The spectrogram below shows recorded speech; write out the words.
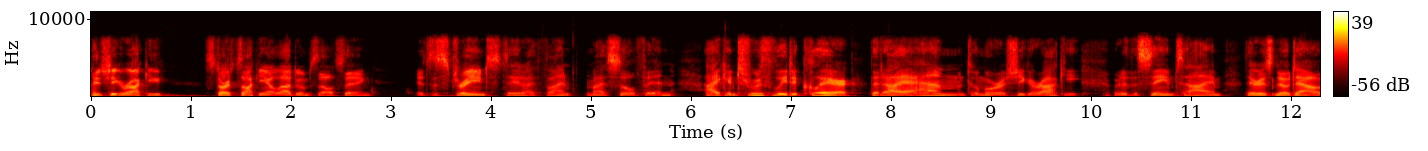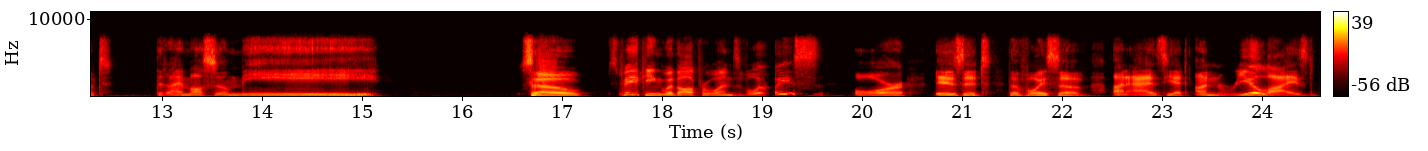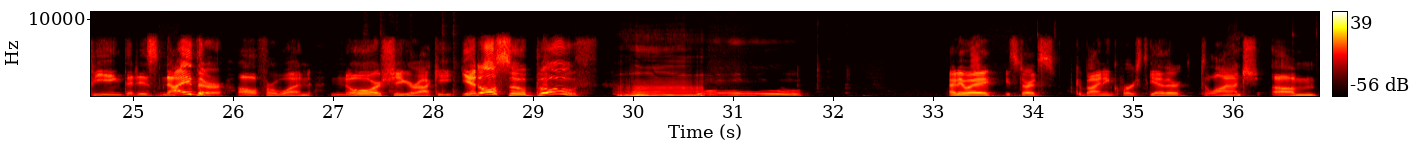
And Shigaraki starts talking out loud to himself, saying, It's a strange state I find myself in. I can truthfully declare that I am Tomura Shigaraki, but at the same time, there is no doubt that I am also me. So, speaking with All for One's voice, or is it the voice of an as yet unrealized being that is neither All for One nor Shigaraki, yet also both? Mm. Ooh. Anyway, he starts combining quirks together to launch um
